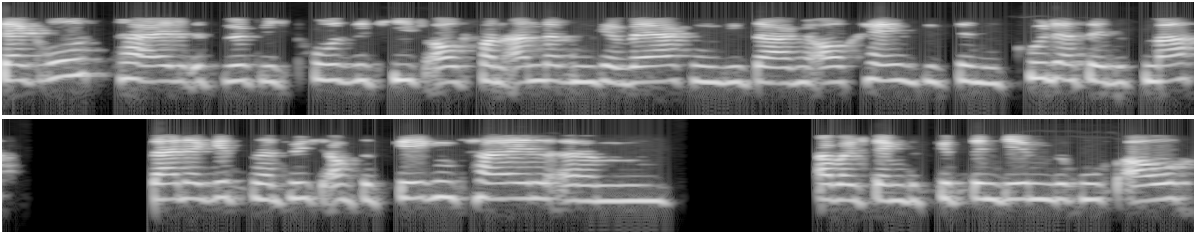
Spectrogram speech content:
der Großteil ist wirklich positiv auch von anderen Gewerken, die sagen auch, hey, sie finden es cool, dass ihr das macht. Leider gibt es natürlich auch das Gegenteil. Ähm, aber ich denke, es gibt in jedem Beruf auch,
